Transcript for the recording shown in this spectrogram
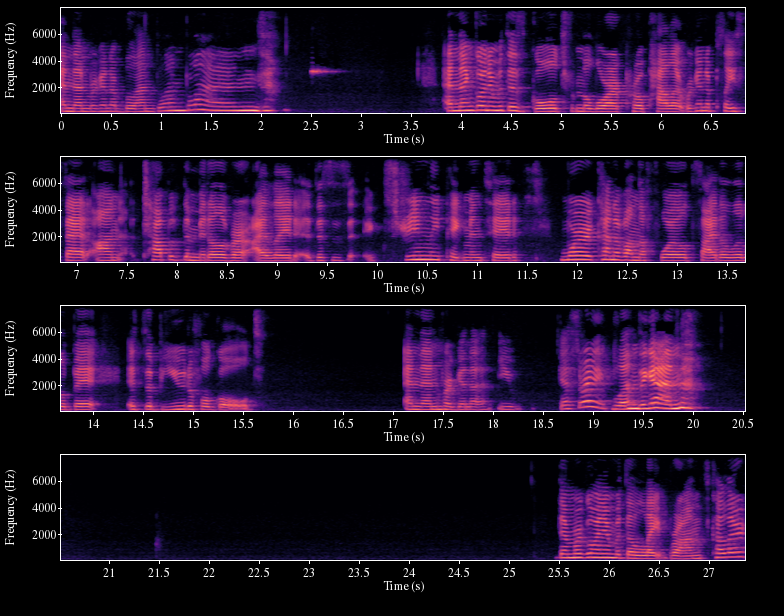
And then we're going to blend, blend, blend. And then going in with this gold from the Lorac Pro palette, we're going to place that on top of the middle of our eyelid. This is extremely pigmented, more kind of on the foiled side a little bit. It's a beautiful gold. And then we're going to, you Guess right, blend again. Then we're going in with the light bronze color.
